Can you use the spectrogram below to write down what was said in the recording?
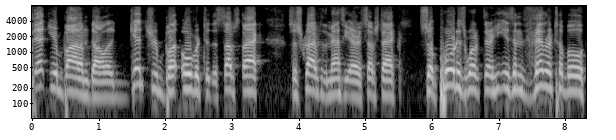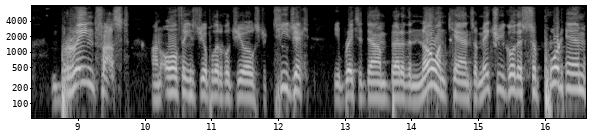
bet your bottom dollar. Get your butt over to the Substack. Subscribe to the Matthew Ehret Substack. Support his work there. He is a veritable brain trust on all things geopolitical, geostrategic. He breaks it down better than no one can. So make sure you go there, support him.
